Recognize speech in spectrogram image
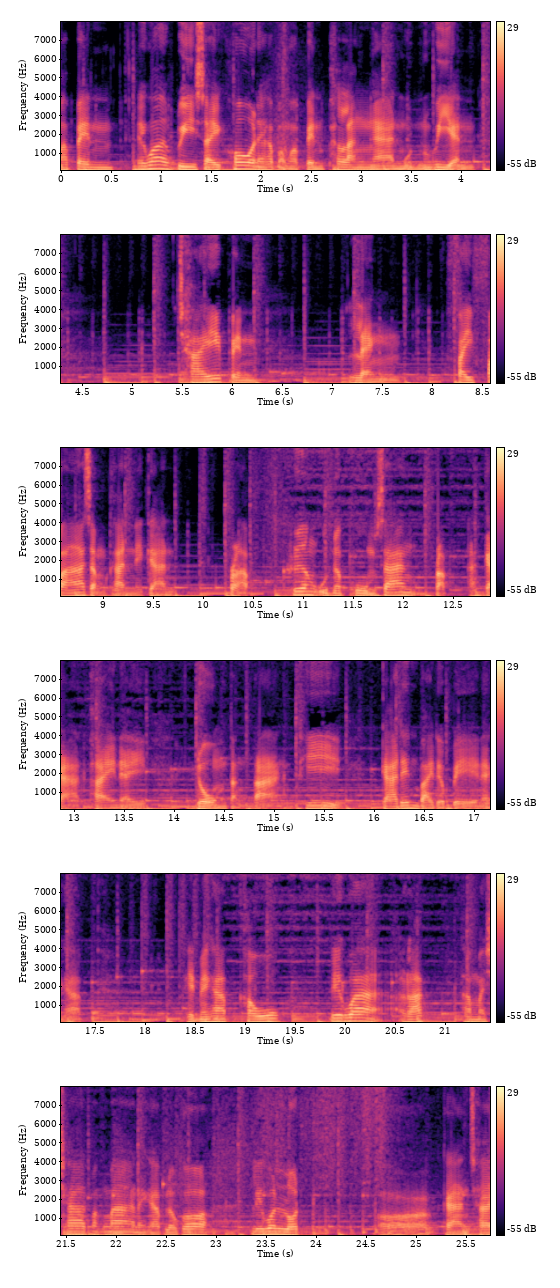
มาเป็นเรียกว่ารีไซเคิลนะครับออกมาเป็นพลังงานหมุนเวียน ใช้เป็นแหล่งไฟฟ้าสำคัญในการปรับเครื่องอุณหภูมิสร้างปรับอากาศภายในโดมต่างๆ ที่ Garden by the Bay นะครับ เห็นไหมครับเขาเรียกว่ารักธรรมชาติมากๆนะครับ แล้วก็เรียกว่าลดออการใช้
